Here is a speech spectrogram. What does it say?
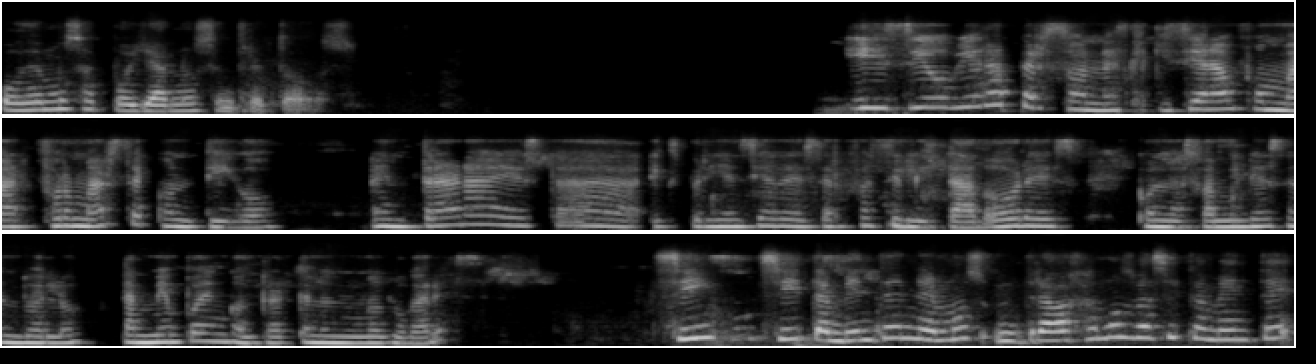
podemos apoyarnos entre todos. Y si hubiera personas que quisieran formar, formarse contigo, entrar a esta experiencia de ser facilitadores con las familias en duelo, ¿también pueden encontrarte en los mismos lugares? Sí, sí, también tenemos, trabajamos básicamente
